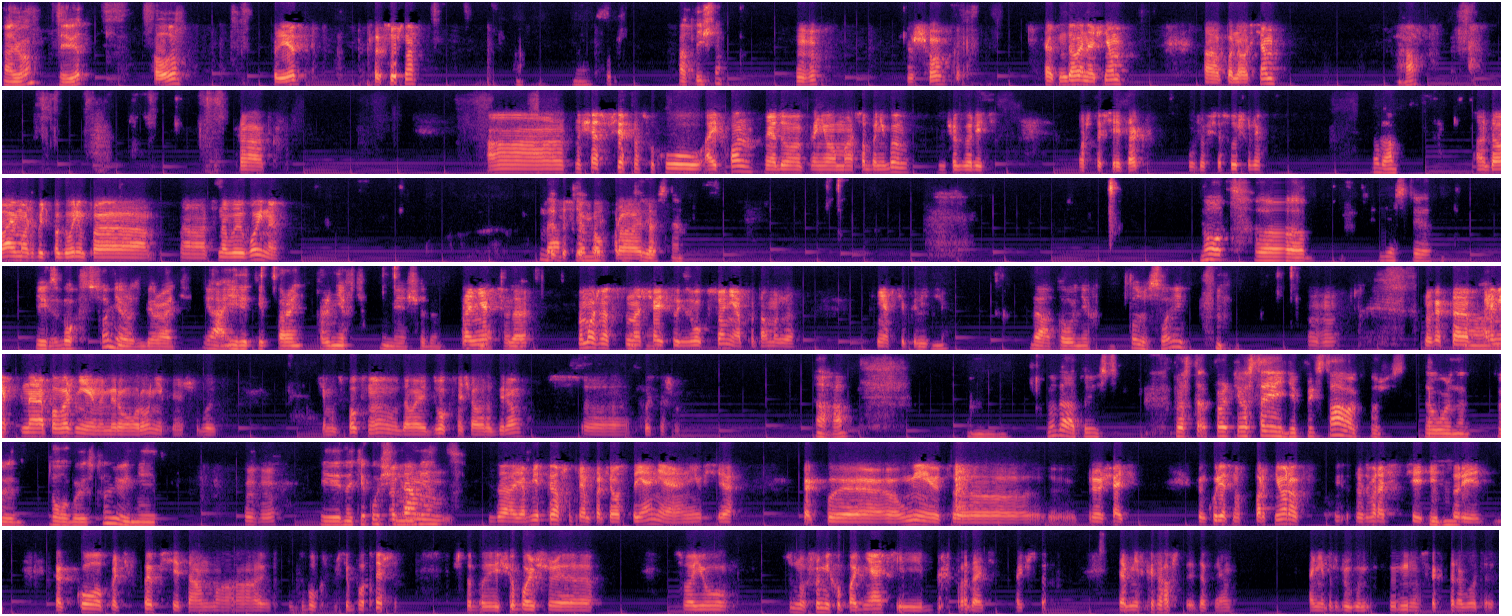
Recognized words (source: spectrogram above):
Алло, привет. Алло, привет. Как слышно? Отлично. Угу. Хорошо. Так, ну давай начнем а, по новостям. Ага. Так. А, ну, сейчас у всех на слуху iPhone. Я думаю, про него мы особо не будем ничего говорить. Потому что все и так уже все слышали. Ну да. А давай, может быть, поговорим про а, ценовые войны. Да, ты слышал про это? интересная. Ну вот, э, если Xbox Sony разбирать, а, или ты про, про нефть имеешь в виду? Про нефть, да. нефть. Ну, можно с- Мгм. начать с Xbox Sony, а потом уже к нефти перейти. Да, то у них тоже свои. Мгм. Ну, как-то А. наверное, поважнее на мировом уровне, конечно, будет, чем Xbox. Ну, давай Xbox сначала разберем с э, PlayStation. Ага. Ну да, то есть просто противостояние приставок тоже довольно долгую историю имеет. Мгм. И на текущий Ну, там, момент да, я бы не сказал, что прям противостояние, они все как бы э, умеют э, превращать конкурентных партнеров, разворачивать все эти Мгм. истории, как Кола против Pepsi, там, Xbox против PlayStation, чтобы еще больше свою ну, шумиху поднять и больше продать. Так что я бы не сказал, что это прям они друг другу минус как-то работают.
